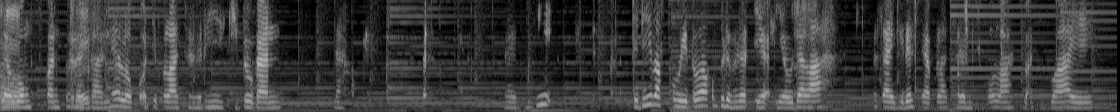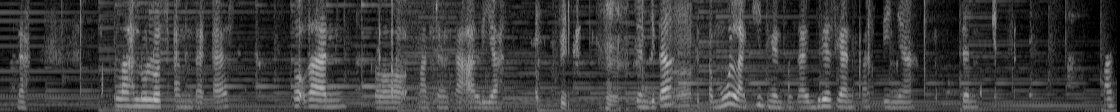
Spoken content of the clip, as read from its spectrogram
lawang bukan bahasanya loh kok dipelajari? Gitu kan. Nah. Nah jadi jadi waktu itu aku benar-benar ya ya udahlah bahasa Inggris ya pelajaran di sekolah cuma gitu aja. Nah setelah lulus MTS masuk kan ke madrasah aliyah. Pasti. Dan kita uh. ketemu lagi dengan bahasa Inggris kan pastinya. Dan pas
